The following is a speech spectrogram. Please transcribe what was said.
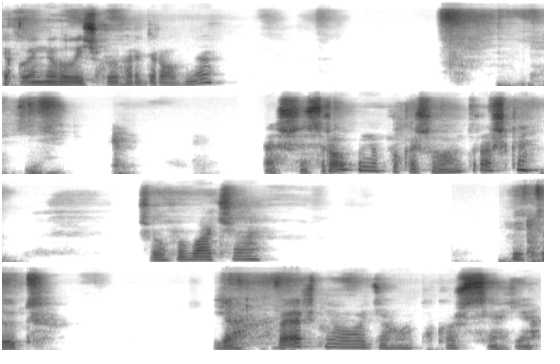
такою невеличкою гардеробною. Що зроблено, покажу вам трошки, що ви побачили. І тут для верхнього одягу також все є.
